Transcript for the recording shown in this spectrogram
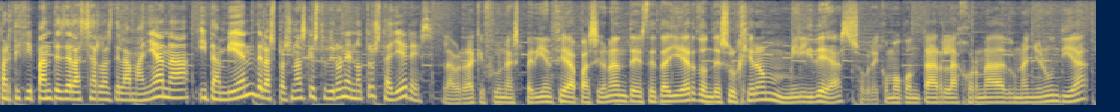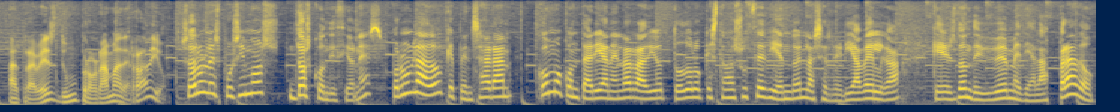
participantes de las charlas de la mañana y también de las personas que estuvieron en otros talleres. La verdad que fue una experiencia apasionante este taller donde surgieron mil ideas sobre cómo contar la jornada de un año en un día a través de un programa de radio. Solo les pusimos dos condiciones. Por un lado, que pensaran cómo contarían en la radio todo lo que estaba sucediendo en la serrería belga, que es donde vive Medialab Prado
